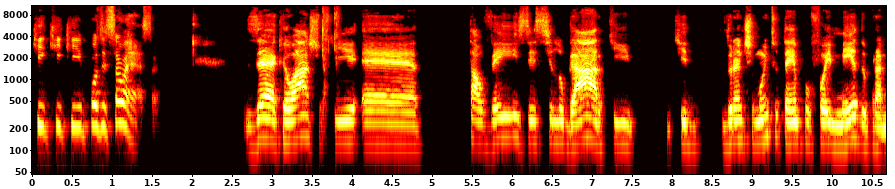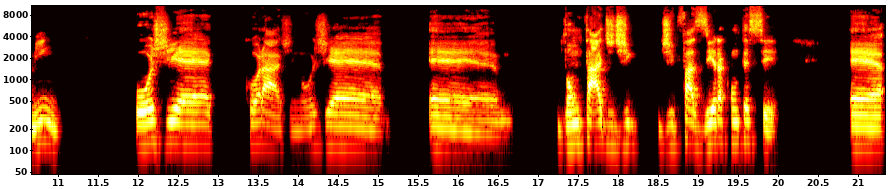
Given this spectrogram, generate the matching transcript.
que, que, que posição é essa? Zé, que eu acho que é, talvez esse lugar que, que durante muito tempo foi medo para mim, hoje é coragem, hoje é é, vontade de, de fazer acontecer. É,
